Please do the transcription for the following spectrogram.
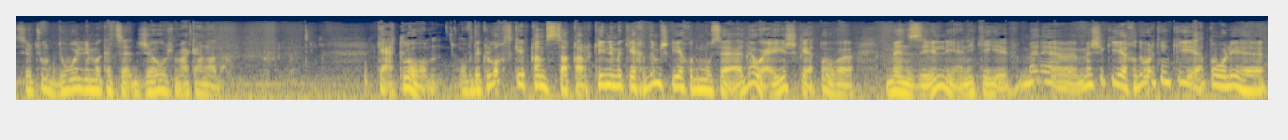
surtout الدول اللي ما كتتجاوبش مع كندا كيعطلوهم. وفي ذاك الوقت كيبقى مستقر. كاين اللي ما كيخدمش كياخذ مساعدة وعايش كيعطوه منزل يعني كي ماشي كياخذوا ولكن كيعطوا ليه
